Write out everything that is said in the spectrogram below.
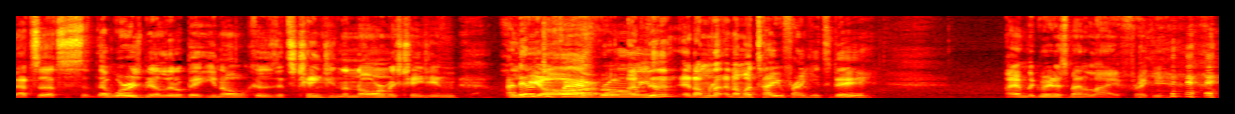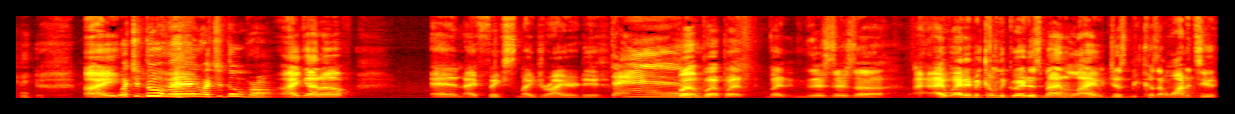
That's that's that worries me a little bit, you know, because it's changing the norm. It's changing. A little too are. fast, bro, little- And I'm gonna and I'm gonna tell you, Frankie, today. I am the greatest man alive, Frankie. I What you do, man? What you do, bro? I got up and I fixed my dryer, dude. Damn. But but but but there's there's a I, I didn't become the greatest man alive just because I wanted to.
